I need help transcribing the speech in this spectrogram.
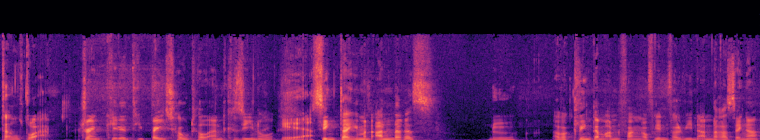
Talbois. Tranquility Base Hotel and Casino. Yeah. Singt da jemand anderes? Nö. Aber klingt am Anfang auf jeden Fall wie ein anderer Sänger.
